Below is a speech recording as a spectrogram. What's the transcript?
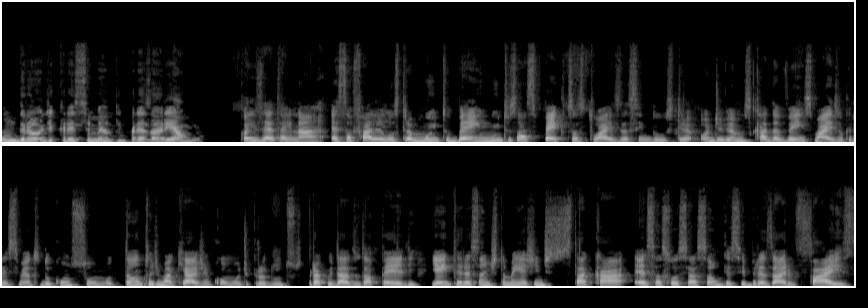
um grande crescimento empresarial. Pois é, Tainá, essa fala ilustra muito bem muitos aspectos atuais dessa indústria, onde vemos cada vez mais o crescimento do consumo, tanto de maquiagem como de produtos para cuidado da pele. E é interessante também a gente destacar essa associação que esse empresário faz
